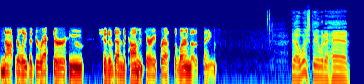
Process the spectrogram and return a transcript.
not really the director who should have done the commentary for us to learn those things. Yeah, I wish they would have had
